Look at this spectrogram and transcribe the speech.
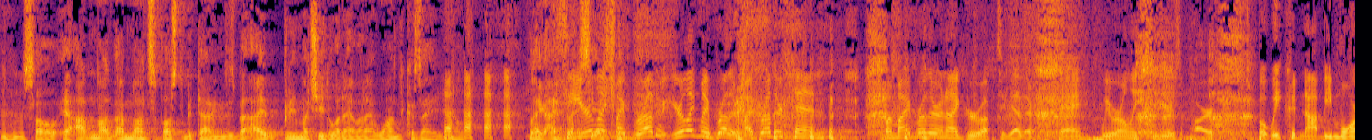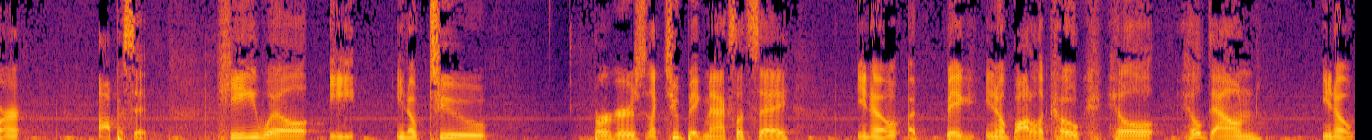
Mm-hmm. So yeah, I'm not I'm not supposed to be telling this, but I pretty much eat whatever I want because I you know like I See, you're like my brother. You're like my brother. My brother can. When my brother and I grew up together, okay, we were only two years apart, but we could not be more opposite. He will eat, you know, two burgers, like two Big Macs, let's say, you know, a big, you know, bottle of Coke. He'll he'll down, you know,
